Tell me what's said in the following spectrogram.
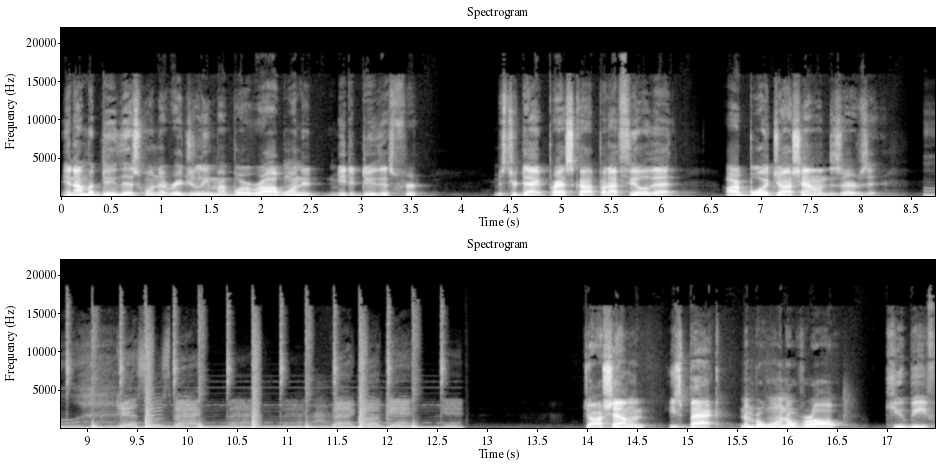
And I'm going to do this one. Originally, my boy Rob wanted me to do this for Mr. Dak Prescott, but I feel that our boy Josh Allen deserves it. Josh Allen, he's back. Number one overall QB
